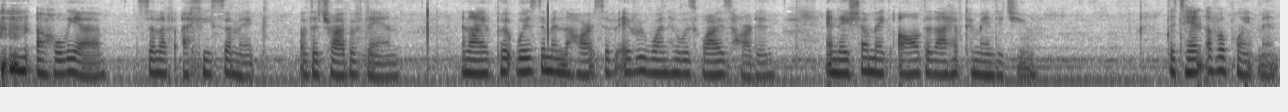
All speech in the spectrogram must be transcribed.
Aholiab, son of Ahisamach, of the tribe of Dan. And I have put wisdom in the hearts of every one who is wise hearted, and they shall make all that I have commanded you. The tent of appointment,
